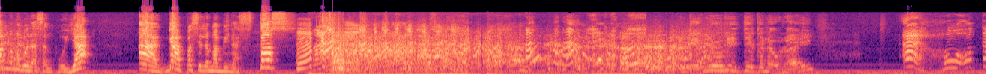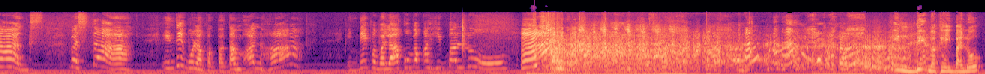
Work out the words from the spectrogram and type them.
ang mga wala sang huya, aga pa sila mabinastos. Mo ready ka na, uray? Ah, oo, Tags. Basta, hindi mo lang pagpatamaan, ha? Hindi pa bala ako makahibalo. Hindi makaibalo.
